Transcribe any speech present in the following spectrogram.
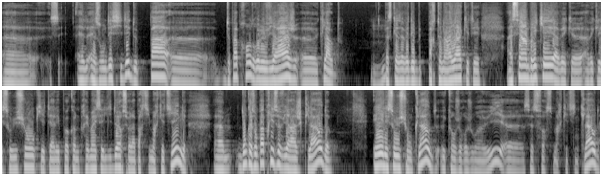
euh, elles, ont décidé de pas euh, de pas prendre le virage cloud, mhm. parce qu'elles avaient des partenariats qui étaient assez imbriqués avec avec les solutions qui étaient à l'époque on-premise et leader sur la partie marketing. Euh, donc elles n'ont pas pris ce virage cloud. Et les solutions cloud, quand je rejoins EI, euh, Salesforce Marketing Cloud,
